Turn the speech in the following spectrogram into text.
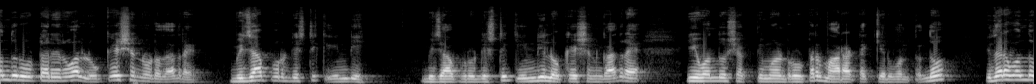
ಒಂದು ರೂಟರ್ ಇರುವ ಲೊಕೇಶನ್ ನೋಡೋದಾದರೆ ಬಿಜಾಪುರ ಡಿಸ್ಟಿಕ್ ಇಂಡಿ. ಬಿಜಾಪುರ ಡಿಸ್ಟಿಕ್ ಇಂಡಿ ಲೊಕೇಶನ್ಗಾದರೆ ಈ ಒಂದು ಶಕ್ತಿಮಾನ್ ರೂಟರ್ ಮಾರಾಟಕ್ಕಿರುವಂಥದ್ದು ಇದರ ಒಂದು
